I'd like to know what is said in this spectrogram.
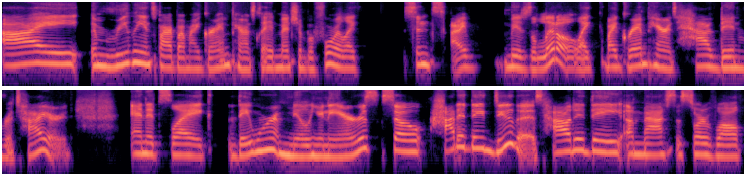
I am really inspired by my grandparents. Cause I had mentioned before, like since I was little, like my grandparents have been retired. And it's like they weren't millionaires. So, how did they do this? How did they amass this sort of wealth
